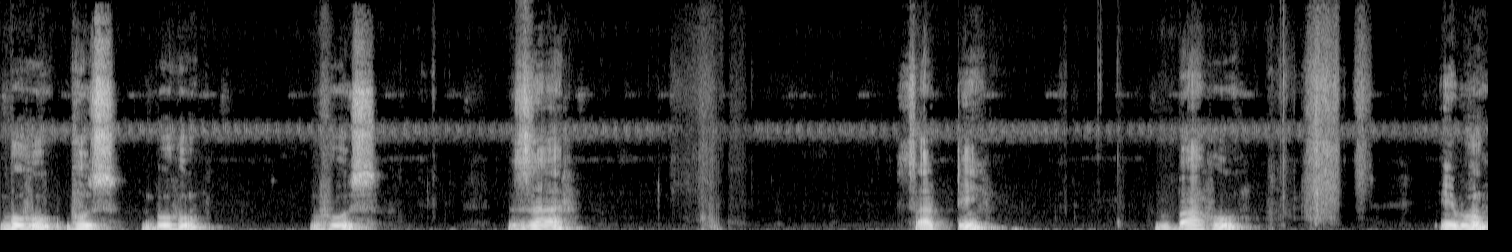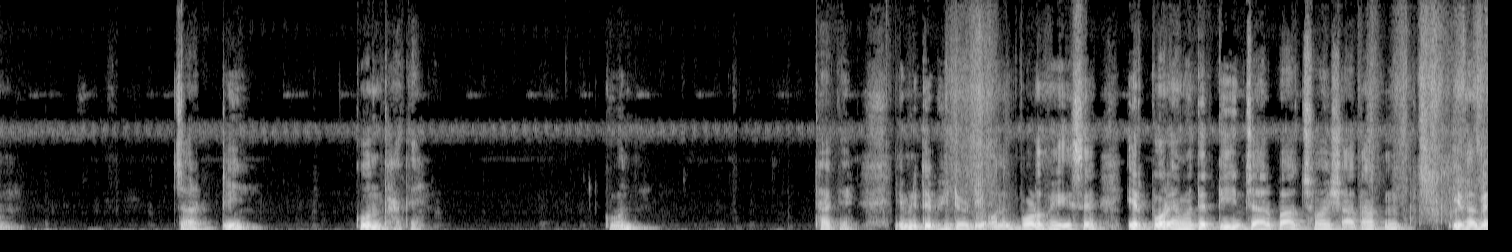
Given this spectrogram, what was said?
বহুভুজ বহু ভুজ যার চারটি বাহু এবং চারটি কোণ থাকে। কোণ থাকে। এমনিতে ভিডিওটি অনেক বড় হয়ে গেছে। এরপরে আমাদের তিন, চার, পাঁচ, ছয়, সাত, আট এভাবে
